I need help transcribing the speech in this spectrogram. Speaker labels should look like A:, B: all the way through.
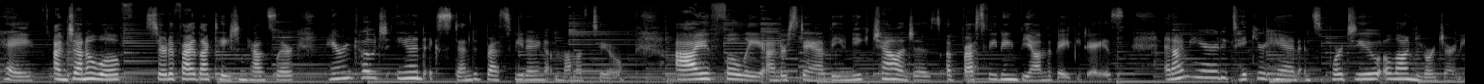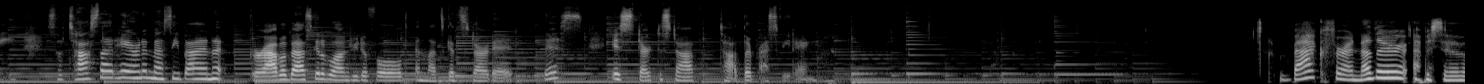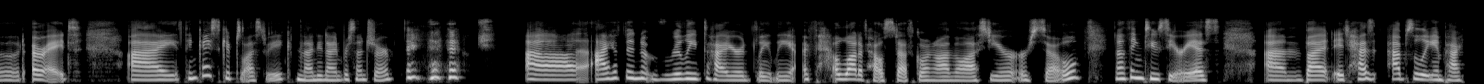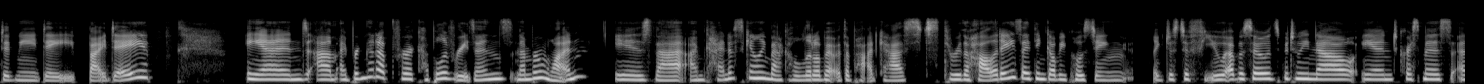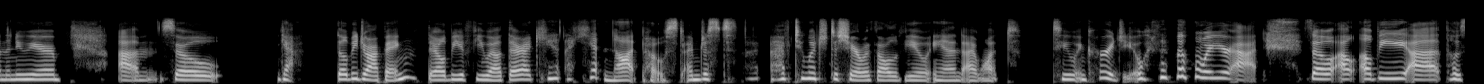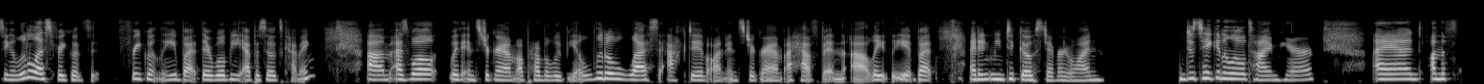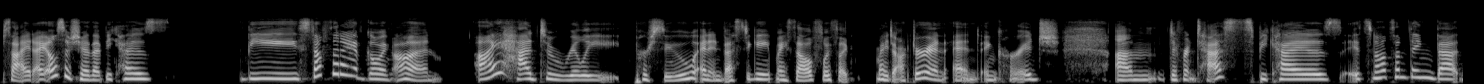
A: Hey, I'm Jenna Wolf, certified lactation counselor, parent coach, and extended breastfeeding mom of two. I fully understand the unique challenges of breastfeeding beyond the baby days, and I'm here to take your hand and support you along your journey. So toss that hair in a messy bun, grab a basket of laundry to fold, and let's get started. This is Start to Stop Toddler Breastfeeding. Back for another episode. All right. I think I skipped last week, 99% sure. Uh, I have been really tired lately. I've had a lot of health stuff going on the last year or so. Nothing too serious, um, but it has absolutely impacted me day by day. And um, I bring that up for a couple of reasons. Number one, is that I'm kind of scaling back a little bit with the podcast through the holidays. I think I'll be posting like just a few episodes between now and Christmas and the New Year. Um, so yeah, they'll be dropping. There'll be a few out there. I can't I can't not post. I'm just I have too much to share with all of you and I want to encourage you where you're at. So I'll I'll be uh, posting a little less frequent frequently, but there will be episodes coming. Um, as well with Instagram, I'll probably be a little less active on Instagram. I have been uh, lately, but I didn't mean to ghost everyone. I'm just taking a little time here. And on the flip side, I also share that because the stuff that I have going on, I had to really pursue and investigate myself with like my doctor and and encourage um, different tests because it's not something that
